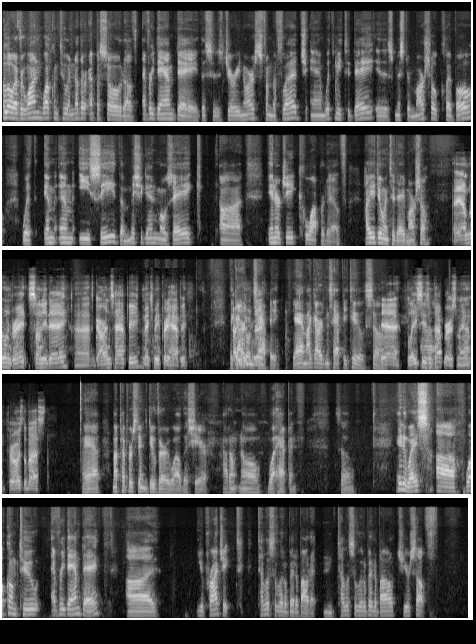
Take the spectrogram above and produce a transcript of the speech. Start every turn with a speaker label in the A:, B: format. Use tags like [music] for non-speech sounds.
A: Hello, everyone. Welcome to another episode of Every Damn Day. This is Jerry Norris from The Fledge, and with me today is Mr. Marshall Clabeaux with MMEC, the Michigan Mosaic uh, Energy Cooperative. How are you doing today, Marshall?
B: Hey, I'm doing great. Sunny day. Uh, garden's happy. Makes me pretty happy.
A: The How garden's happy. Yeah, my garden's happy too. So
B: yeah, late season uh, peppers, man, they're always the best.
A: Yeah, my peppers didn't do very well this year. I don't know what happened. So, anyways, uh, welcome to Every Damn Day. Uh, your project. Tell us a little bit about it, and tell us a little bit about yourself.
